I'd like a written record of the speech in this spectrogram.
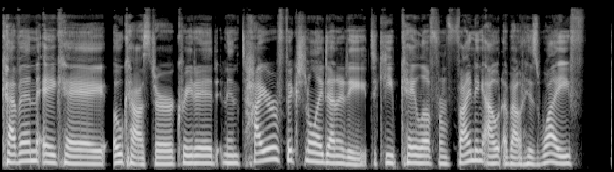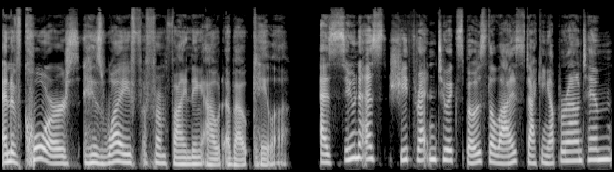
Kevin, aka Ocastor, created an entire fictional identity to keep Kayla from finding out about his wife, and of course, his wife from finding out about Kayla. As soon as she threatened to expose the lies stacking up around him,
